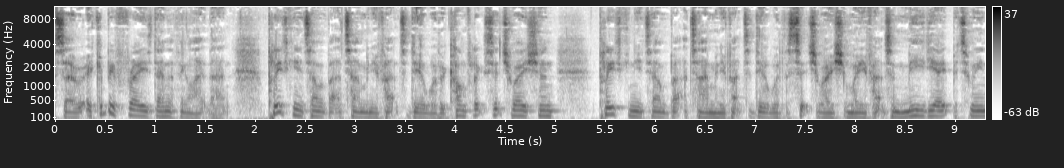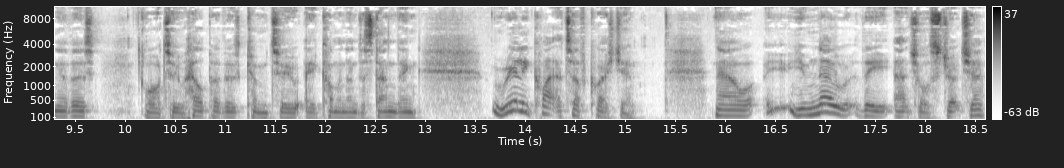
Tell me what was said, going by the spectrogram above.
So it could be phrased anything like that. Please, can you tell me about a time when you've had to deal with a conflict situation? Please, can you tell me about a time when you've had to deal with a situation where you've had to mediate between others or to help others come to a common understanding? Really quite a tough question. Now, you know the actual structure.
